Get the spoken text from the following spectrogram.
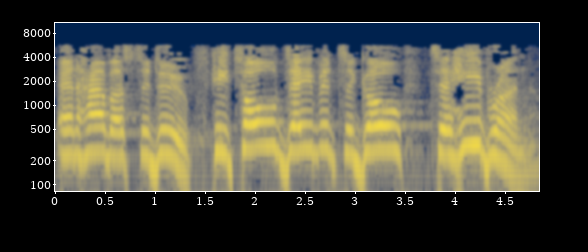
and have us to do. He told David to go to Hebron.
